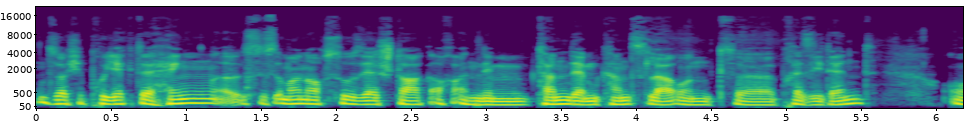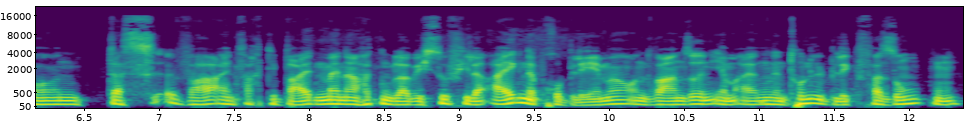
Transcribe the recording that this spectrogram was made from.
Solche Projekte hängen. Es ist immer noch so sehr stark auch an dem Tandem Kanzler und äh, Präsident. Und das war einfach, die beiden Männer hatten, glaube ich, so viele eigene Probleme und waren so in ihrem eigenen Tunnelblick versunken,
